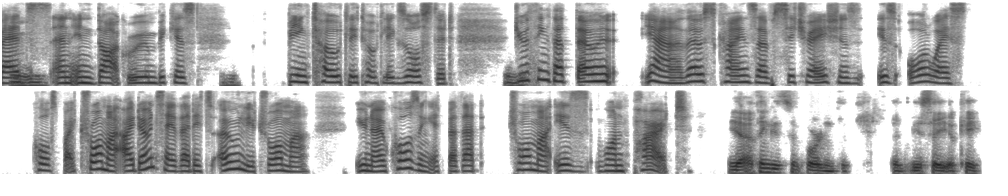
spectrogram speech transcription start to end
beds and in dark room because mhm, being totally, totally exhausted. Do mhm. you think that though, yeah, those kinds of situations is always caused by trauma? I don't say that it's only trauma, you know, causing it, but that trauma is one part. Yeah, I think it's important that, that we say, okay,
